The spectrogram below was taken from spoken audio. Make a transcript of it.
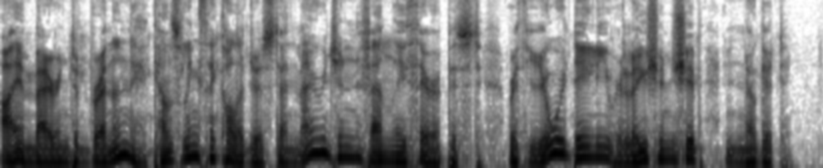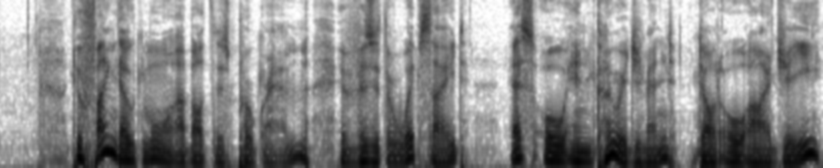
I am Barrington Brennan, counseling psychologist and marriage and family therapist, with your daily relationship nugget. To find out more about this program, visit the website soencouragement.org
